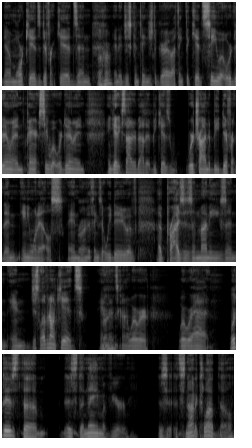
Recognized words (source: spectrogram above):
you know more kids, different kids, and uh huh. and it just continues to grow. I think the kids see what we're doing, parents see what we're doing, and get excited about it because we're trying to be different than anyone else. And Right. the things that we do of of prizes and monies and and just loving on kids, and Right. that's kind of where we're where we're at. What is the is the name of your? Is it, it's not a club though?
